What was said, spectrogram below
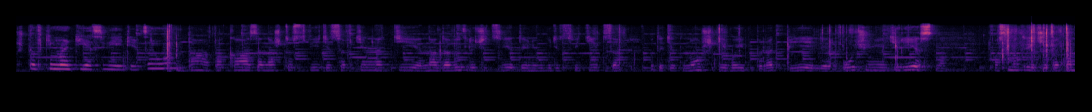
что в темноте светится он. Да, показано, что светится в темноте. Надо выключить свет, и у него будет светиться вот эти ножки его и пропеллер. Очень интересно посмотреть же, как он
